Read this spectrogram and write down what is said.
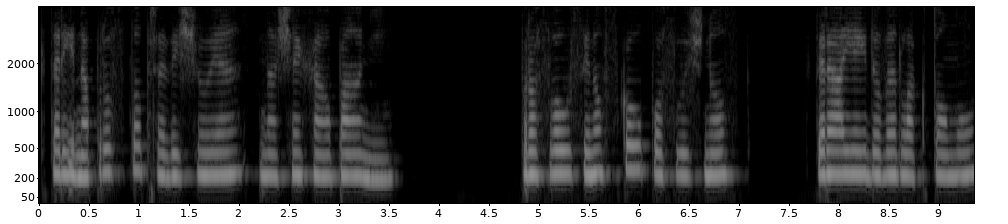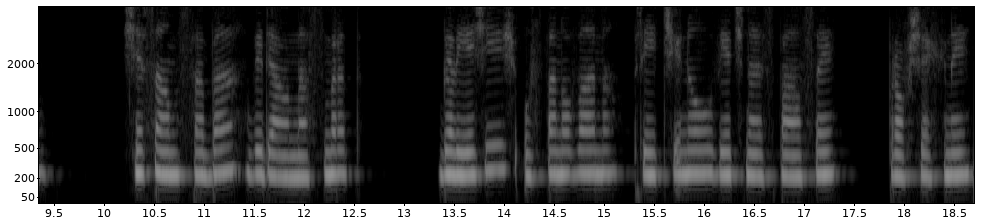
který naprosto převyšuje naše chápání. Pro svou synovskou poslušnost, která jej dovedla k tomu, že sám sebe vydal na smrt, byl Ježíš ustanoven příčinou věčné spásy pro všechny,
